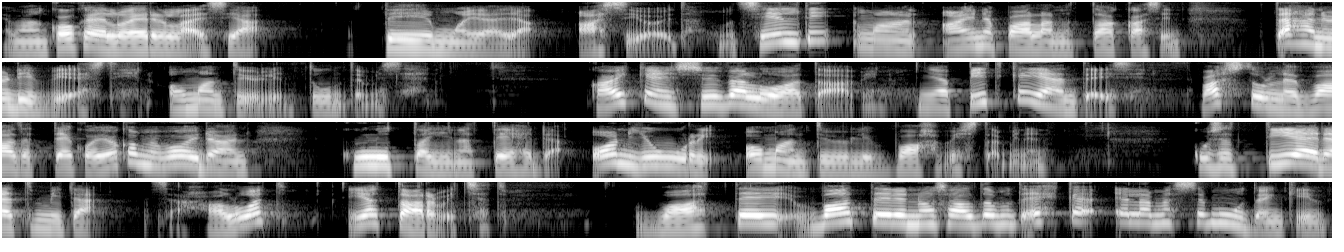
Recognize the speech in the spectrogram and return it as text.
ja mä oon kokeillut erilaisia teemoja ja asioita. Mutta silti mä oon aina palannut takaisin tähän ydinviestiin, oman tyylin tuntemiseen. Kaikkein syväluotaavin ja pitkäjänteisin vastuullinen vaateteko, joka me voidaan kuluttajina tehdä, on juuri oman tyylin vahvistaminen. Kun sä tiedät, mitä sä haluat ja tarvitset, vaatte- vaatteiden osalta, mutta ehkä elämässä muutenkin,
